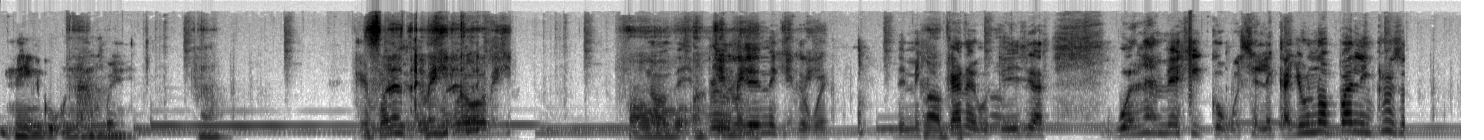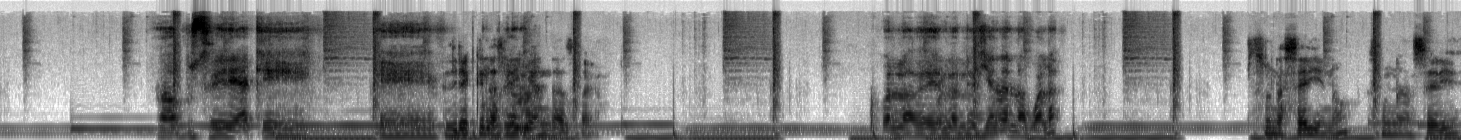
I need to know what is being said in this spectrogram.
Ninguna, güey. no. ¿Qué ¿Fuera de México? O No, de, aquí en. México, güey. De mexicana, güey, que digas, huele a México, güey, se le cayó un nopal incluso. No, pues te diría que. que Yo diría que ¿cómo las llama? leyendas, güey. Con la de la leyenda de Nahuala, Es una serie, ¿no? Es una serie.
